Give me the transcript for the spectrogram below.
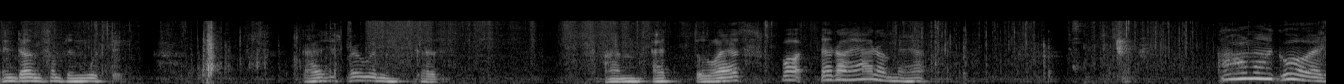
and done something with it. Guys, just bear with me, because I'm at the last spot that I had them at. Oh my god.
